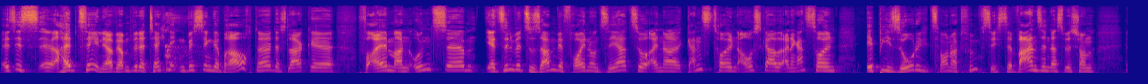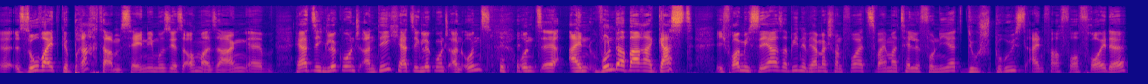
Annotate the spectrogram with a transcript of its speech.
es ist äh, halb zehn. Ja, wir haben mit der Technik ein bisschen gebraucht. Ne? Das lag äh, vor allem an uns. Äh, jetzt sind wir zusammen. Wir freuen uns sehr zu einer ganz tollen Ausgabe, einer ganz tollen Episode, die 250. Wahnsinn, dass wir es schon äh, so weit gebracht haben, Sandy, muss ich jetzt auch mal sagen. Äh, herzlichen Glückwunsch an dich, herzlichen Glückwunsch an uns und äh, ein wunderbarer Gast. Ich freue mich sehr, Sabine. Wir haben ja schon vorher zweimal telefoniert. Du sprühst einfach vor Freude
